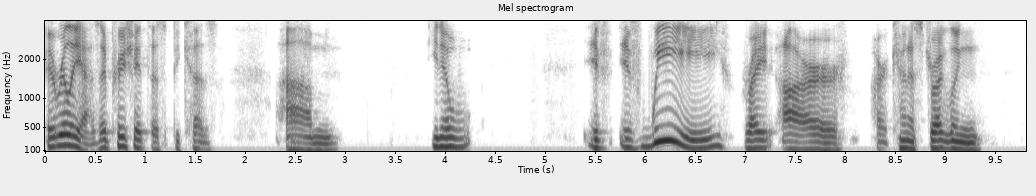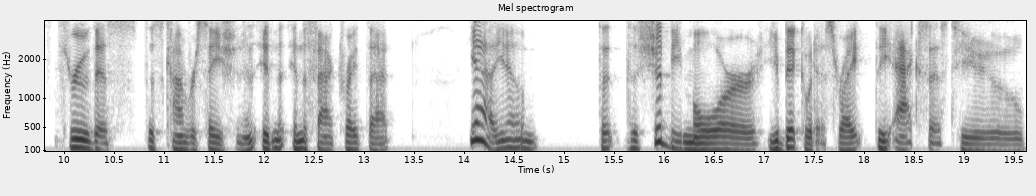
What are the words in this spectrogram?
It really has. I appreciate this because um you know if if we right are are kind of struggling through this this conversation in in the, in the fact right that yeah, you know that this should be more ubiquitous, right? The access to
